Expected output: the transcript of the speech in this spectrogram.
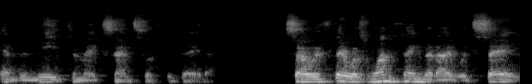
and the need to make sense of the data. So, if there was one thing that I would say,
